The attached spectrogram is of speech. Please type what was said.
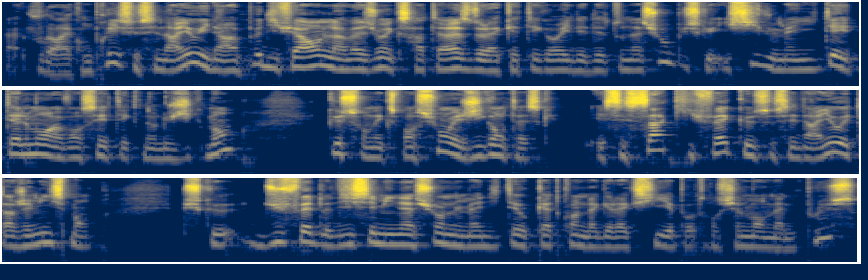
Bah, vous l'aurez compris, ce scénario il est un peu différent de l'invasion extraterrestre de la catégorie des détonations, puisque ici l'humanité est tellement avancée technologiquement que son expansion est gigantesque. Et c'est ça qui fait que ce scénario est un gémissement puisque du fait de la dissémination de l'humanité aux quatre coins de la galaxie et potentiellement même plus,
